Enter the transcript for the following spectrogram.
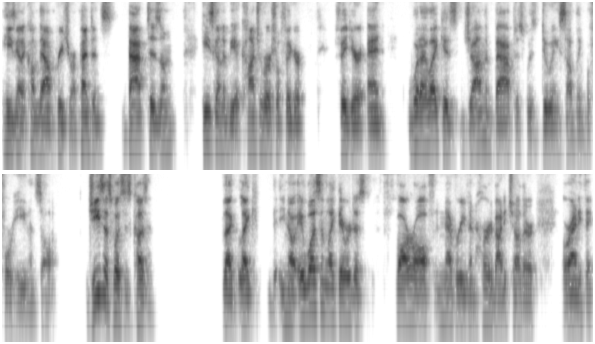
He's going to come down preaching repentance, baptism. He's going to be a controversial figure, figure. And what I like is John the Baptist was doing something before he even saw it. Jesus was his cousin. Like, like you know, it wasn't like they were just far off and never even heard about each other or anything.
